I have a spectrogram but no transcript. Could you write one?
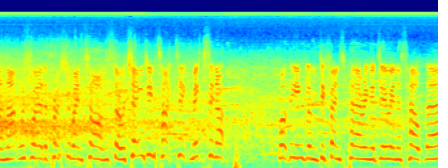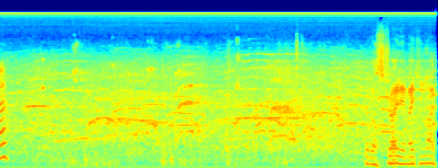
and that was where the pressure went on. So a change in tactic, mixing up what the England defence pairing are doing has helped there. But Australia making life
